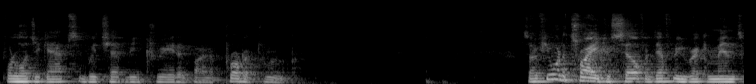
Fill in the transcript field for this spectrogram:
for logic apps which have been created by the product group. So if you want to try it yourself, I definitely recommend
